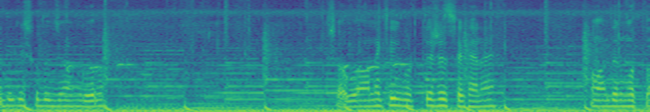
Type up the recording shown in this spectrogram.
চারিদিকে শুধু জঙ্গল। সবাই অনেকেই ঘুরতে এসেছে এখানে আমাদের মতো।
